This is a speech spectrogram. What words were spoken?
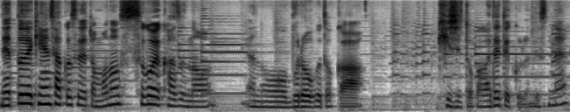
ネットで検索するとものすごい数のあのブログとか記事とかが出てくるんですね。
